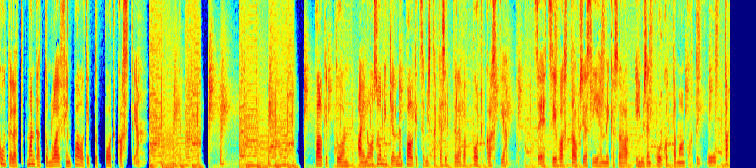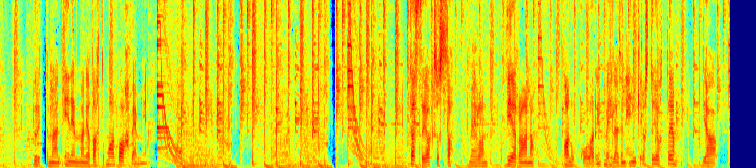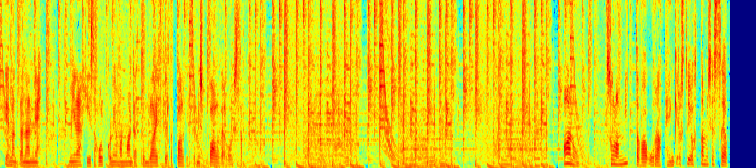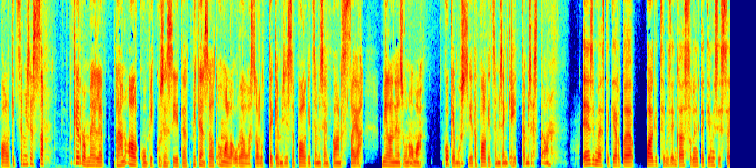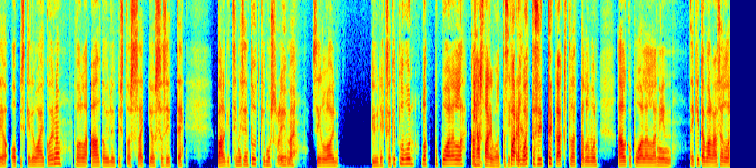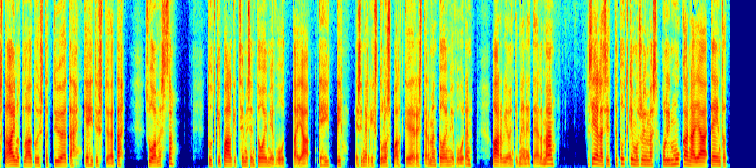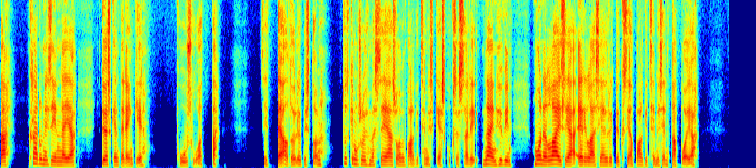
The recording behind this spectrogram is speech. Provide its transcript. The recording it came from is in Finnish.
Kuuntelet Mandatum Lifein palkittu podcastia. Palkittu on ainoa suomenkielinen palkitsemista käsittelevä podcast ja se etsii vastauksia siihen, mikä saa ihmisen kurkottamaan kohti uutta, yrittämään enemmän ja tahtomaan vahvemmin. Tässä jaksossa meillä on vieraana Anu Kolari, mehiläisen henkilöstöjohtaja ja emäntänänne minä Kiisa Hulkkonieman Mandatum Lifeilta palkitsemispalveluista. Anu, sulla on mittava ura henkilöstöjohtamisessa ja palkitsemisessa. Kerro meille vähän alkuun pikkusen siitä, että miten sä oot omalla urallasi ollut tekemisissä palkitsemisen kanssa ja millainen sun oma kokemus siitä palkitsemisen kehittämisestä on? Ensimmäistä kertoa palkitsemisen kanssa olin tekemisissä jo opiskeluaikoina tuolla Aalto-yliopistossa, jossa sitten palkitsemisen tutkimusryhmä silloin 90-luvun loppupuolella. Ihan pari vuotta sitten. Pari vuotta sitten, 2000-luvun alkupuolella, niin teki tavallaan sellaista ainutlaatuista työtä, kehitystyötä Suomessa. Tutki palkitsemisen toimivuutta ja kehitti esimerkiksi tulospalkkiojärjestelmän toimivuuden arviointimenetelmää siellä sitten tutkimusryhmässä olin mukana ja tein tota graduni sinne ja työskentelinkin kuusi vuotta sitten Aalto-yliopiston tutkimusryhmässä ja Suomen palkitsemiskeskuksessa. Eli näin hyvin monenlaisia erilaisia yrityksiä palkitsemisen tapoja.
